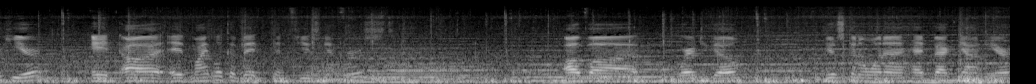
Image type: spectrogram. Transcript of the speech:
here, it uh, it might look a bit confusing at first of uh, where to go. You're just going to want to head back down here.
